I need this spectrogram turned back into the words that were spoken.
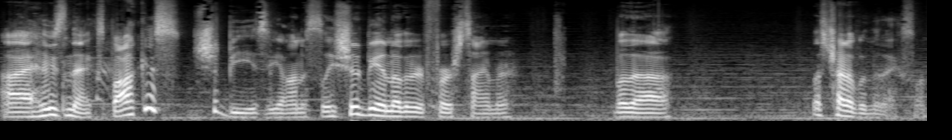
Uh, who's next? Bacchus? Should be easy, honestly. Should be another first timer. But uh, let's try to win the next one.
